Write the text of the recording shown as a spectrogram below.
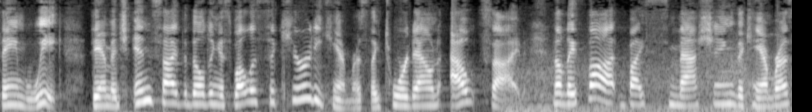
same week. Damage inside the building as well as security cameras they tore down outside. Now, they thought by smashing the cameras,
